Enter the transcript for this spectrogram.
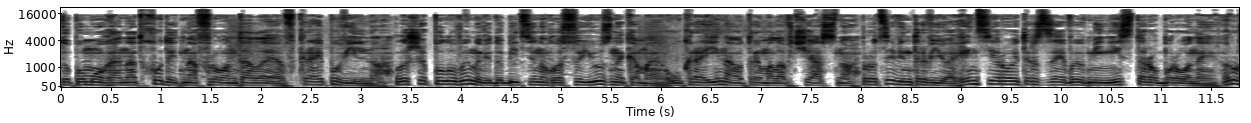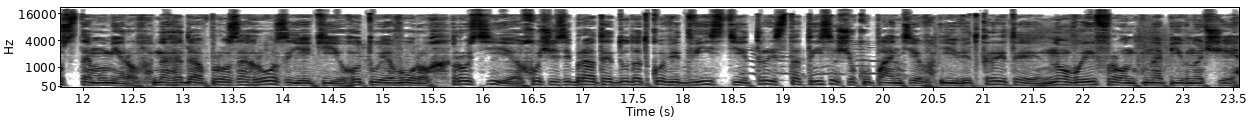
Допомога надходить на фронт, але вкрай повільно. Лише половину від обіцяного союзниками Україна отримала вчасно. Про це в інтерв'ю агенції Reuters заявив міністр оборони Рустем Умєров. Нагадав про загрози, які готує ворог. Росія хоче зібрати додаткові 200-300 тисяч окупантів і відкрити новий фронт на півночі.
